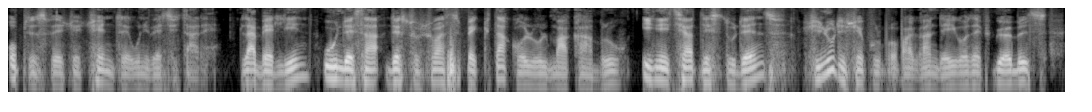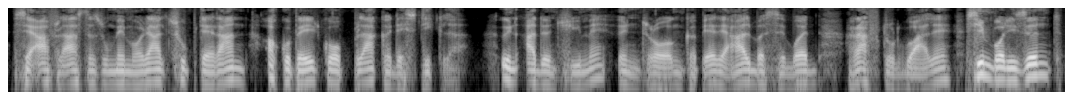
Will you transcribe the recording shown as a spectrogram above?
18 centre universitare. La Berlin, unde s-a desfășurat spectacolul macabru, inițiat de studenți și nu de șeful propagandei Joseph Goebbels, se află astăzi un memorial subteran acoperit cu o placă de sticlă. În adâncime, într-o încăpere albă, se văd rafturi goale, simbolizând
